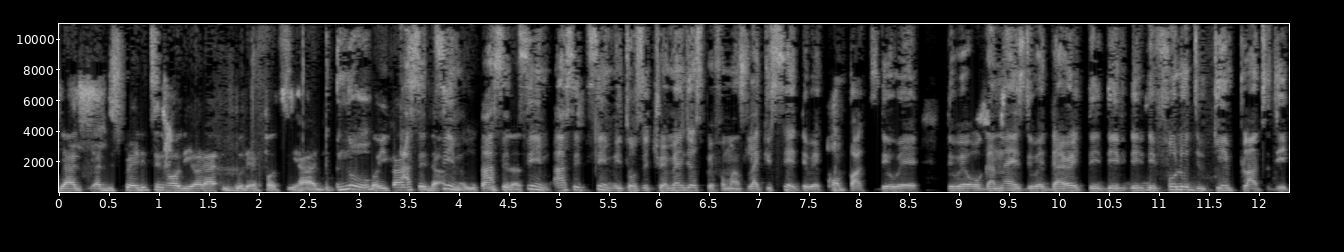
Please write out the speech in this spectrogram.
you're, you're discrediting all the other good efforts he had. No, but you can't as say a that, team, as a that. team, as a team, it was a tremendous performance. Like you said, they were compact, they were they were organized, they were direct. They they, they, they followed the game plan to the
